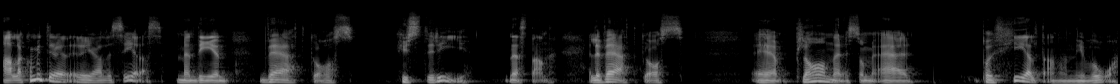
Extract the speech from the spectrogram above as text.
Alla kommer inte realiseras, men det är en vätgashysteri nästan. Eller vätgasplaner eh, som är på en helt annan nivå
